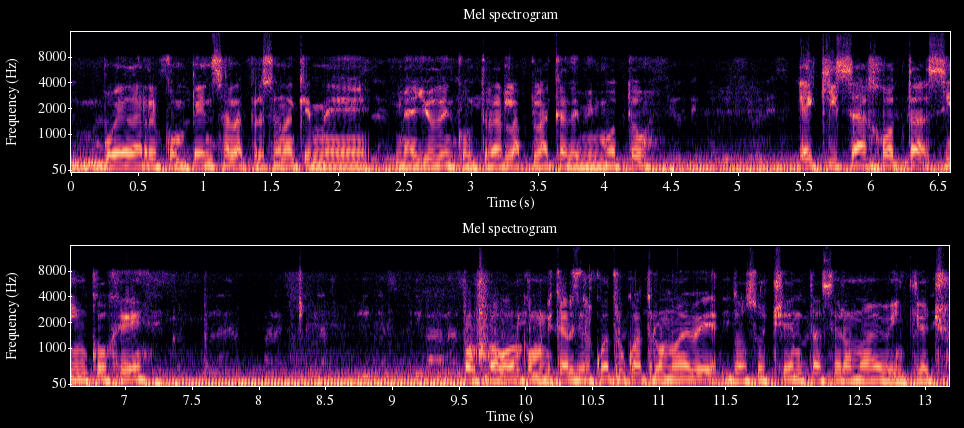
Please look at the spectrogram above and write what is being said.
voy a dar recompensa a la persona que me, me ayude a encontrar la placa de mi moto. XAJ5G. Por favor, comunicarse al 449-280-0928.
